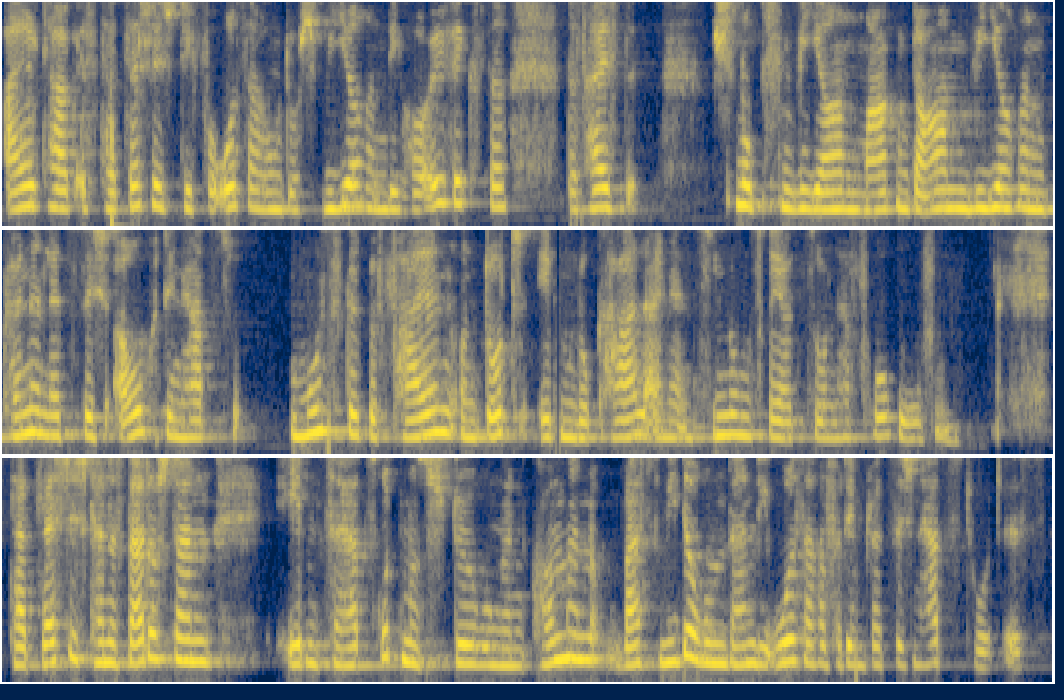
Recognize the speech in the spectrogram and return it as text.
Alltag ist tatsächlich die Verursachung durch Viren die häufigste. Das heißt, Schnupfenviren, Magen-Darm-Viren können letztlich auch den Herzmuskel befallen und dort eben lokal eine Entzündungsreaktion hervorrufen. Tatsächlich kann es dadurch dann eben zu Herzrhythmusstörungen kommen, was wiederum dann die Ursache für den plötzlichen Herztod ist.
